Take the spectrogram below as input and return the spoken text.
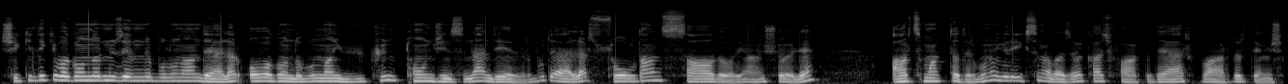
Şekildeki vagonların üzerinde bulunan değerler o vagonda bulunan yükün ton cinsinden değeridir. Bu değerler soldan sağa doğru yani şöyle artmaktadır. Buna göre x'in alacağı kaç farklı değer vardır demiş.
